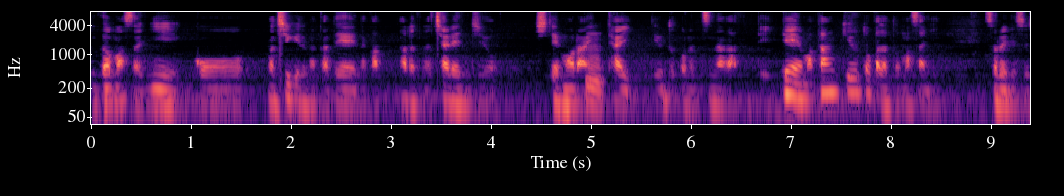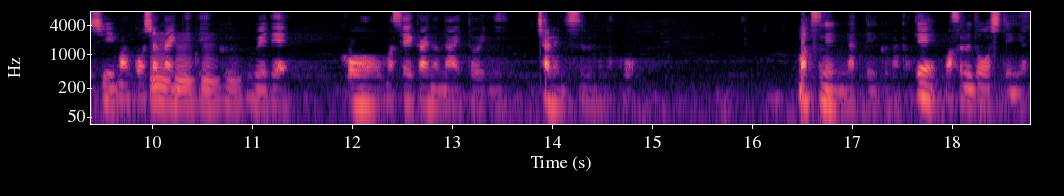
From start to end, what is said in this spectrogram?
部がまさに、こう、まあ、地域の中で、なんか、新たなチャレンジをしてもらいたいっていうところにつながっていて、まあ、探求とかだとまさにそれですし、まあ、こう、社会に出ていく上で、こう、まあ、正解のない問いにチャレンジするのが、こう、まあ、常になっていく中で、まあ、それをどうしてやっ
